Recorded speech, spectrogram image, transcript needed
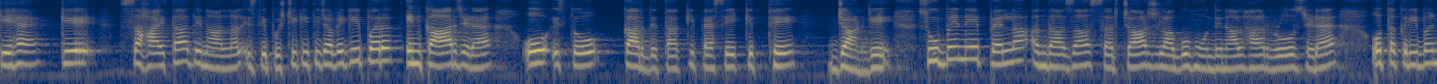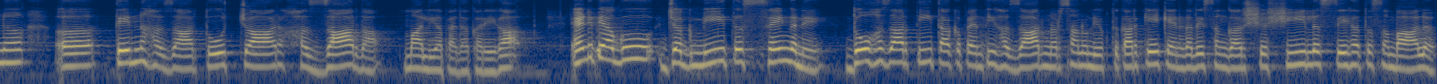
ਕਿਹਾ ਕਿ ਸਹਾਇਤਾ ਦੇ ਨਾਲ ਨਾਲ ਇਸ ਦੀ ਪੁਸ਼ਟੀ ਕੀਤੀ ਜਾਵੇਗੀ ਪਰ ਇਨਕਾਰ ਜਿਹੜਾ ਉਹ ਇਸ ਤੋਂ ਕਰ ਦਿੱਤਾ ਕਿ ਪੈਸੇ ਕਿੱਥੇ ਜਾਣਗੇ। ਸੂਬੇ ਨੇ ਪਹਿਲਾ ਅੰਦਾਜ਼ਾ ਸਰਚਾਰਜ ਲਾਗੂ ਹੋਣ ਦੇ ਨਾਲ ਹਰ ਰੋਜ਼ ਜਿਹੜਾ ਉਹ ਤਕਰੀਬਨ ਅ, 3000 ਤੋਂ 4000 ਦਾ ਮਾਲੀਆ ਪੈਦਾ ਕਰੇਗਾ। ਐਨਡੀਪੀ ਆਗੂ ਜਗਮੀਤ ਸਿੰਘ ਨੇ 2030 ਤੱਕ 35000 ਨਰਸਾਂ ਨੂੰ ਨਿਯੁਕਤ ਕਰਕੇ ਕੈਨੇਡਾ ਦੇ ਸੰਘਰਸ਼ਸ਼ੀਲ ਸਿਹਤ ਸੰਭਾਲ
